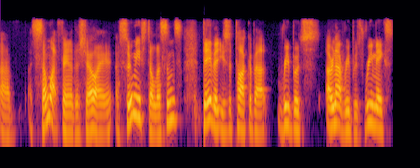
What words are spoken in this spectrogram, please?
uh, a somewhat fan of the show. I assume he still listens. David used to talk about reboots or not reboots, remakes.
